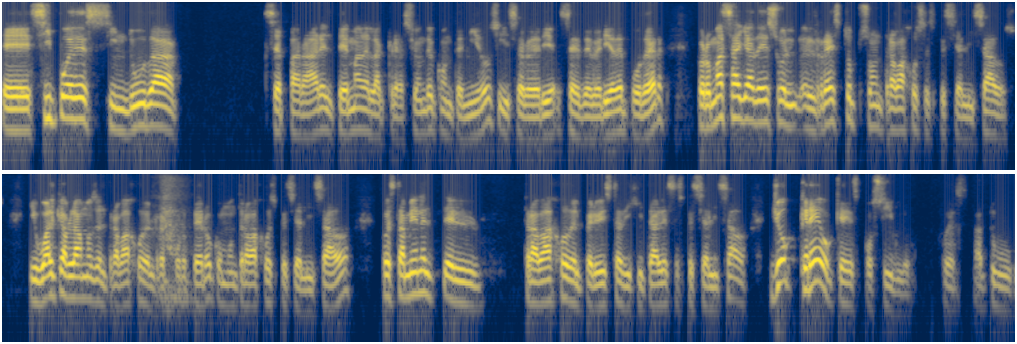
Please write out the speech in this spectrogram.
Eh, sí puedes, sin duda, separar el tema de la creación de contenidos y se debería, se debería de poder, pero más allá de eso, el, resto son trabajos especializados. Igual que hablamos del trabajo del reportero como un trabajo especializado, pues también el, el trabajo del periodista digital es especializado. Yo creo que es posible, pues, a tu,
